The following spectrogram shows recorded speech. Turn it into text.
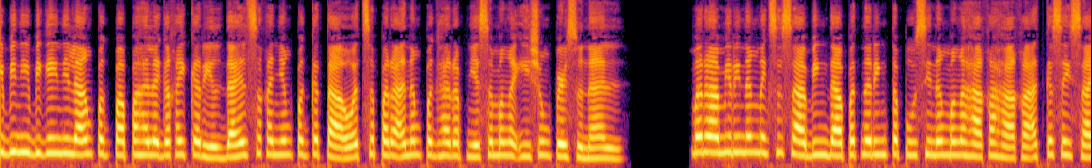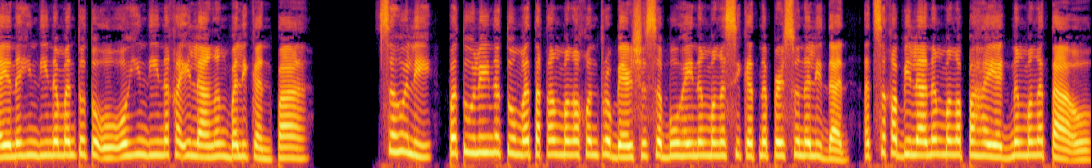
Ibinibigay nila ang pagpapahalaga kay Karil dahil sa kanyang pagkatao at sa paraan ng pagharap niya sa mga isyong personal. Marami rin ang nagsasabing dapat na ring tapusin ang mga haka-haka at kasaysayan na hindi naman totoo o hindi na kailangang balikan pa. Sa huli, patuloy na tumatak ang mga kontrobersya sa buhay ng mga sikat na personalidad at sa kabila ng mga pahayag ng mga tao,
